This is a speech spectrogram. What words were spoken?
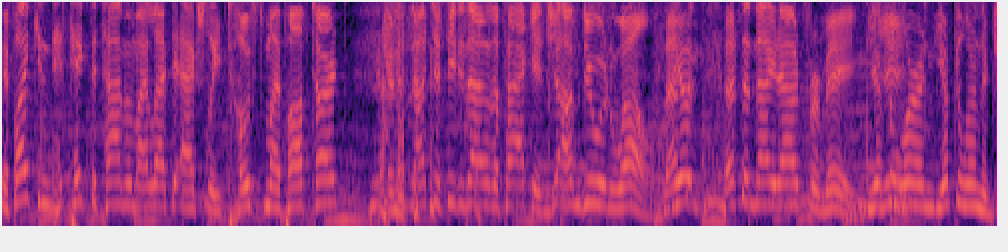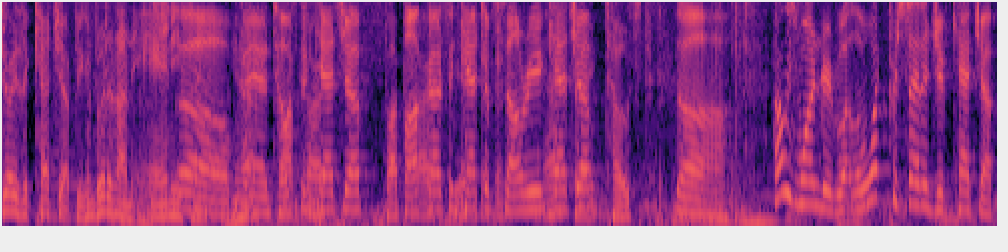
If I can t- take the time in my life to actually toast my Pop Tart and not just eat it out of the package, I'm doing well. That's, You a, that's a night out for me. You have to learn. You have to learn the joys of ketchup. You can put it on anything. Oh you know? man, toast and Pop-Tarts, ketchup, Pop Tarts and yeah. ketchup, celery and That's ketchup. right, Toast. Ugh. I always wondered what what percentage of ketchup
